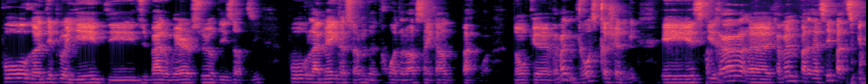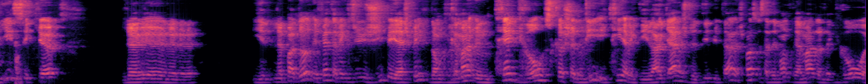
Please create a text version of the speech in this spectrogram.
pour euh, déployer des, du malware sur des ordis pour la maigre somme de 3,50$ par mois. Donc, euh, vraiment une grosse cochonnerie. Et ce qui rend euh, quand même assez particulier, c'est que le, le, le, le bundle est fait avec du JPHP, donc vraiment une très grosse cochonnerie écrite avec des langages de débutants. Je pense que ça démontre vraiment le, gros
